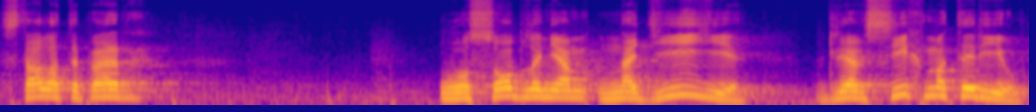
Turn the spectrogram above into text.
стала тепер уособленням надії для всіх матерів,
